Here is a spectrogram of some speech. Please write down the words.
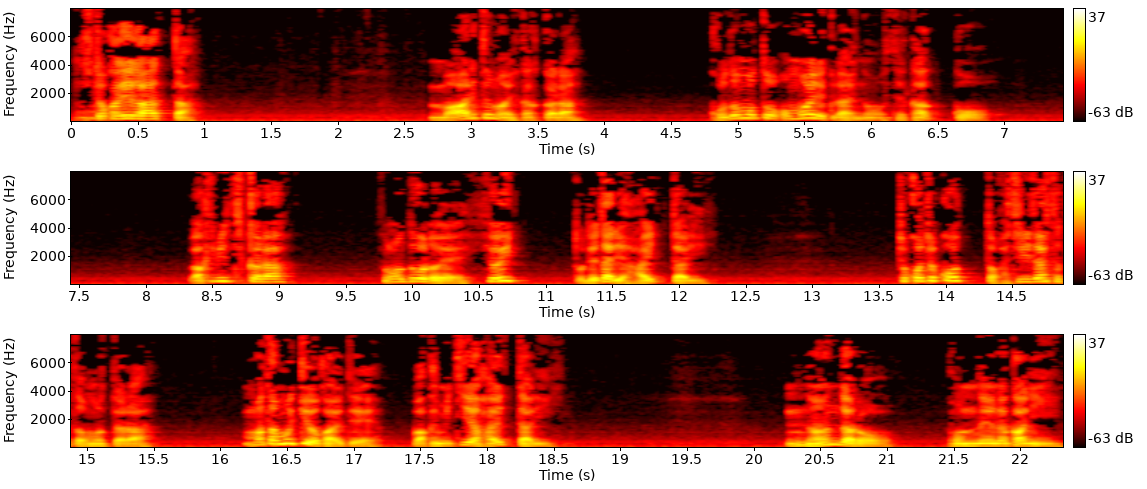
人影があった。周りとの比較から子供と思えるくらいの背格好。脇道からその道路へひょいっと出たり入ったり、ちょこちょこっと走り出したと思ったら、また向きを変えて脇道へ入ったり。なんだろう、こんな夜中に、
